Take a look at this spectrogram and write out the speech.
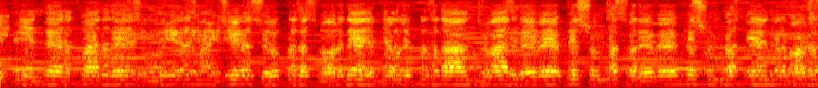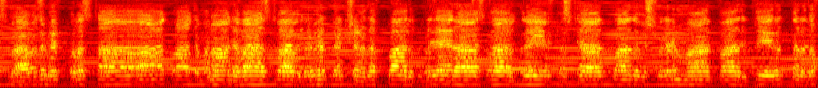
यज्ञयन्ते हत्वा दधे सिंहीरस्यरुप्रथस्वोरिते यज्ञपतिप्रथताम् ध्रुवासि देवेभ्यः शृन्धस्व देवेभ्यः विश्वकर्मात्पादित्यैरुत्तरतः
